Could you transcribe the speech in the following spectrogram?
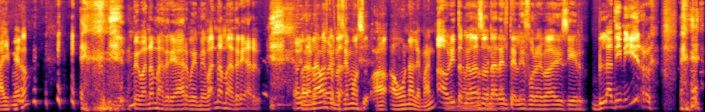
Ahí mero. Me van a madrear, güey. Me van a madrear. Bueno, nada más ahorita- conocemos a, a un alemán. Ahorita No, me va a no sonar el teléfono y me va a decir Vladimir.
